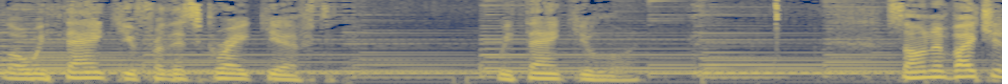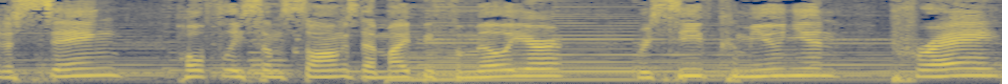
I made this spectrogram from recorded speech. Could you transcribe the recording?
Lord, we thank you for this great gift. We thank you, Lord. So I want to invite you to sing, hopefully some songs that might be familiar, receive communion, pray,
